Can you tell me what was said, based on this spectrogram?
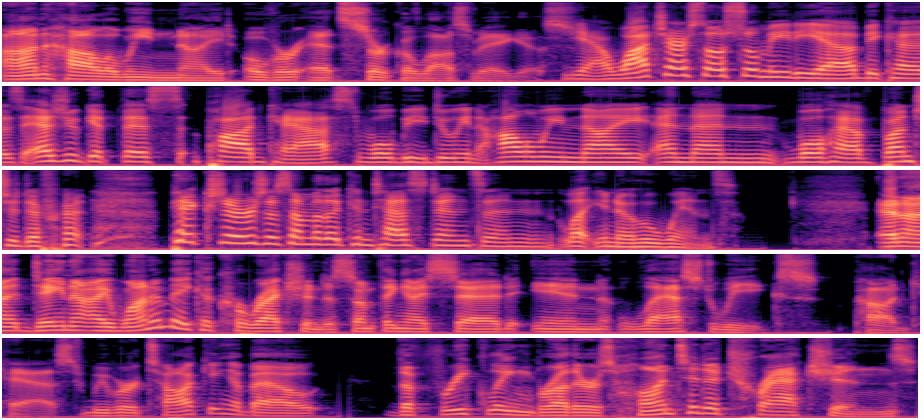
on Halloween night over at Circa Las Vegas. Yeah, watch our social media because as you get this podcast, we'll be doing Halloween night and then we'll have a bunch of different pictures of some of the contestants and let you know who wins. And uh, Dana, I want to make a correction to something I said in last week's podcast. We were talking about the Freakling Brothers haunted attractions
